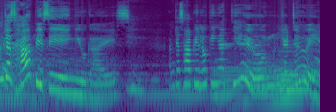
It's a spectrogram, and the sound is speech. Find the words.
I'm just happy seeing you guys. I'm just happy looking at you. What you're doing.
